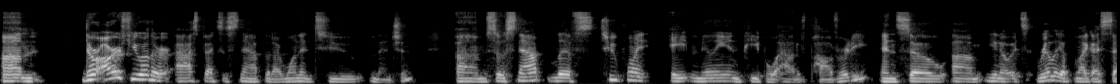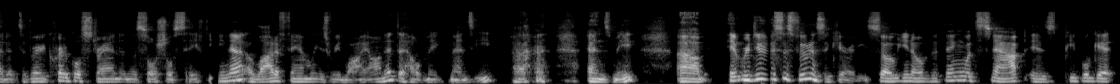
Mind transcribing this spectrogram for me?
Um, there are a few other aspects of SNAP that I wanted to mention. Um, so SNAP lifts 2.8 million people out of poverty, and so um, you know it's really a, like I said, it's a very critical strand in the social safety net. A lot of families rely on it to help make men's eat uh, ends meet. Um, it reduces food insecurity. So you know the thing with SNAP is people get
